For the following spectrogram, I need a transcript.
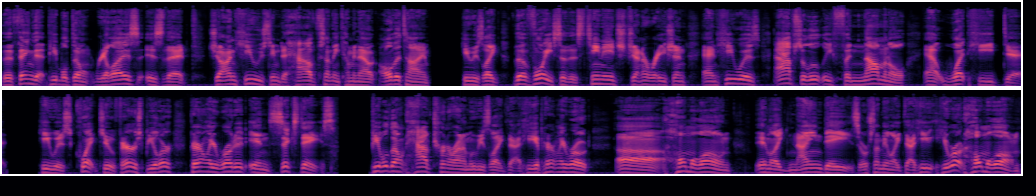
The thing that people don't realize is that John Hughes seemed to have something coming out all the time he was like the voice of this teenage generation, and he was absolutely phenomenal at what he did. He was quick too. Ferris Bueller apparently wrote it in six days. People don't have turnaround movies like that. He apparently wrote uh, Home Alone in like nine days or something like that. He he wrote Home Alone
